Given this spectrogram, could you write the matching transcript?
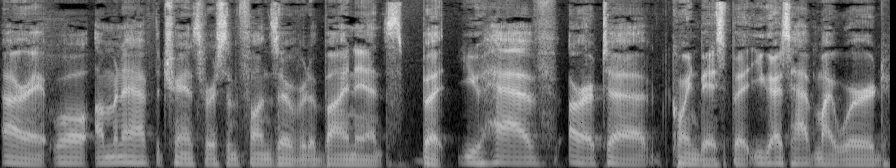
All right. Well, I'm going to have to transfer some funds over to Binance, but you have, or to Coinbase, but you guys have my word.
